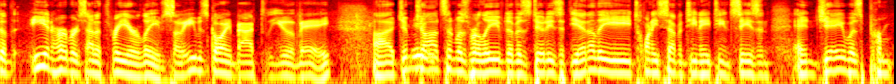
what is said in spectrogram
of Ian Herbers had a three-year leave, so he was going back to the U of A. Uh, Jim Johnson was relieved of his duties at the end of the 2017-18 season, and Jay was prom-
